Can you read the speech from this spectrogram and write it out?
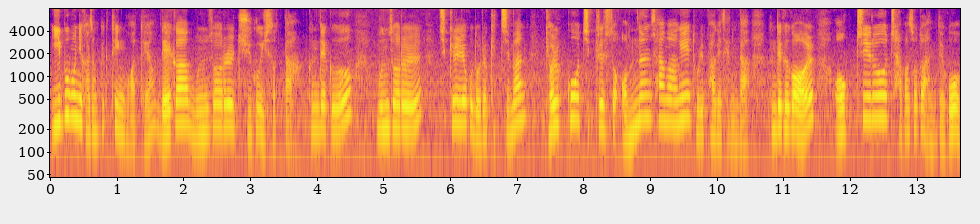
이 부분이 가장 팩트인 것 같아요. 내가 문서를 쥐고 있었다. 근데 그 문서를 지키려고 노력했지만 결코 지킬 수 없는 상황에 돌입하게 된다. 근데 그걸 억지로 잡아서도 안 되고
